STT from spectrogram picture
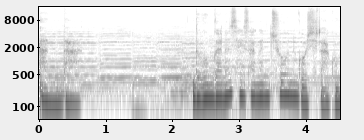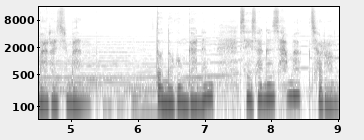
안다. 누군가는 세상은 추운 곳이라고 말하지만 또 누군가는 세상은 사막처럼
